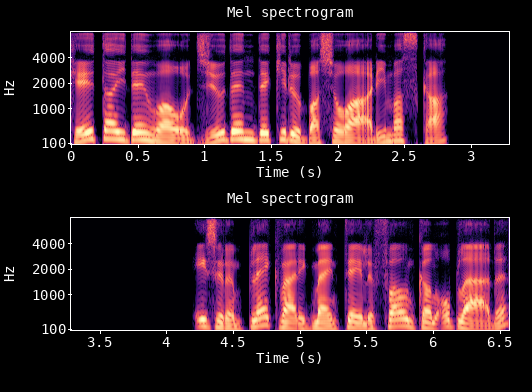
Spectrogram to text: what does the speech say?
携帯電話を充電できる場所はありますか Is er een plek waar ik mijn telefoon kan opladen?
